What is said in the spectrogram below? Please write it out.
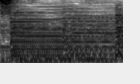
Christmas.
